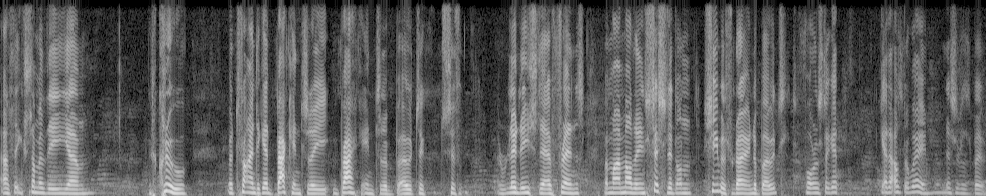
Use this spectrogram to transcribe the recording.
I think some of the um, crew were trying to get back into the back into the boat to, to release their friends, but my mother insisted on she was rowing the boat for us to get get out of the way. This was the boat.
